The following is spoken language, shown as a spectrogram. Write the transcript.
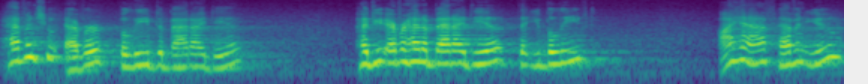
Haven't you ever believed a bad idea? Have you ever had a bad idea that you believed? I have, haven't you?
